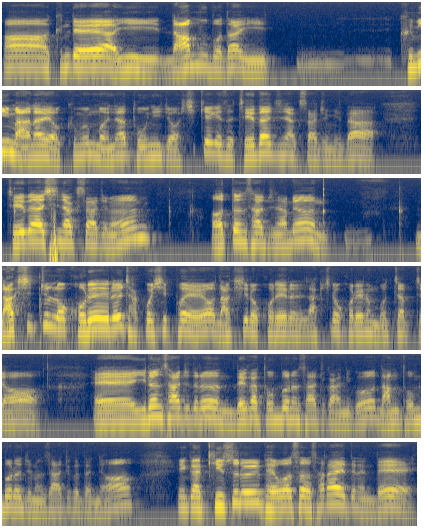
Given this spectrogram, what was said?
아, 근데 이 나무보다 이 금이 많아요. 금은 뭐냐? 돈이죠. 쉽게 얘기해서 제다 신약 사주입니다. 제다 신약 사주는 어떤 사주냐면 낚싯줄로 고래를 잡고 싶어 해요. 낚시로 고래를. 낚시로 고래는 못 잡죠. 에, 이런 사주들은 내가 돈 버는 사주가 아니고 남 돈 벌어주는 사주거든요. 그러니까 기술을 배워서 살아야 되는데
